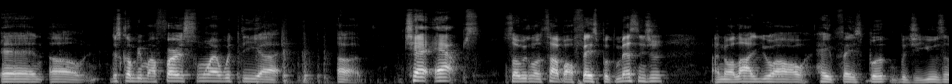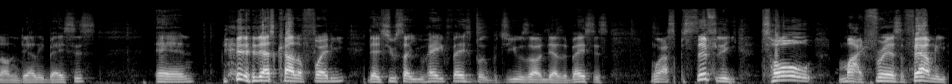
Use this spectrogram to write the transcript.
and um, this gonna be my first one with the uh, uh, chat apps. So we're gonna talk about Facebook Messenger. I know a lot of you all hate Facebook, but you use it on a daily basis, and that's kind of funny that you say you hate Facebook, but you use it on a daily basis. When I specifically told my friends and family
